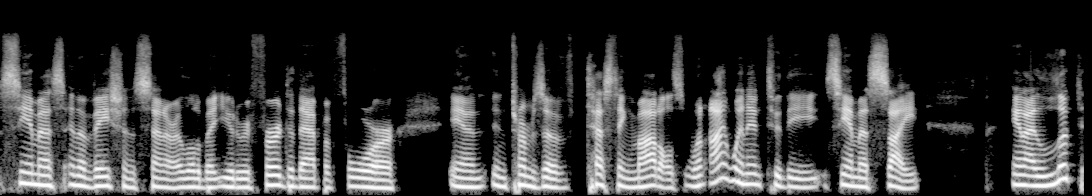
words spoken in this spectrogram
CMS Innovation Center a little bit. You'd referred to that before. And in terms of testing models, when I went into the CMS site and I looked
